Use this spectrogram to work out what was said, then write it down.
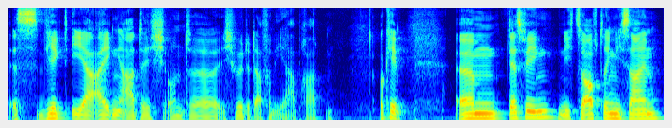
es wirkt eher eigenartig und äh, ich würde davon eher abraten. Okay, ähm, deswegen nicht so aufdringlich sein.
